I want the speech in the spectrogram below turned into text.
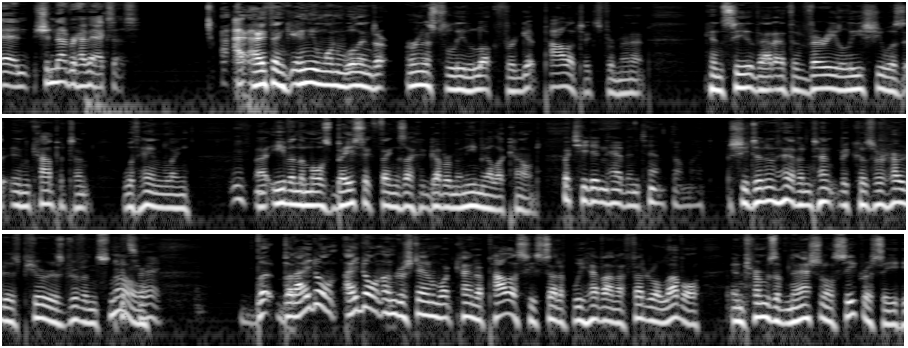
and should never have access? I, I think anyone willing to earnestly look, forget politics for a minute, can see that at the very least she was incompetent with handling uh, even the most basic things like a government email account. But she didn't have intent, though, Mike. She didn't have intent because her heart is pure as driven snow. That's right. But but I don't I don't understand what kind of policy setup we have on a federal level in terms of national secrecy.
